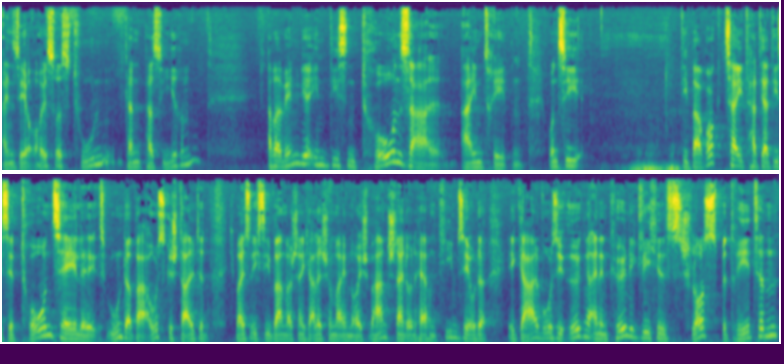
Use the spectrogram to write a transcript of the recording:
ein sehr äußeres Tun, kann passieren. Aber wenn wir in diesen Thronsaal eintreten und Sie die Barockzeit hat ja diese Thronsäle wunderbar ausgestaltet. Ich weiß nicht, Sie waren wahrscheinlich alle schon mal in Neuschwanstein oder Herren Chiemsee oder egal, wo Sie irgendein königliches Schloss betreten,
